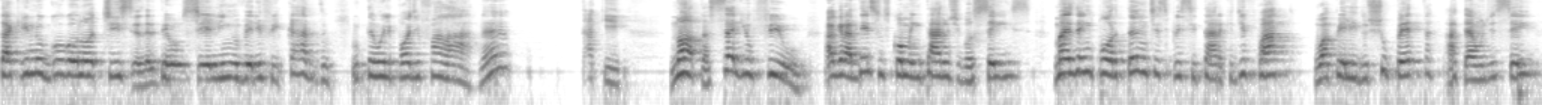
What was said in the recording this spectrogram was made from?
Tá aqui no Google Notícias, ele tem um selinho verificado, então ele pode falar, né? Tá aqui. Nota, segue o fio. Agradeço os comentários de vocês, mas é importante explicitar que de fato o apelido Chupeta, até onde sei,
